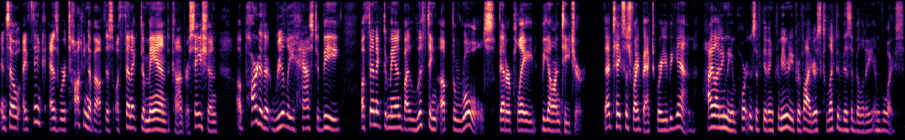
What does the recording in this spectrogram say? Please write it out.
And so I think as we're talking about this authentic demand conversation, a part of it really has to be authentic demand by lifting up the roles that are played beyond teacher. That takes us right back to where you began, highlighting the importance of giving community providers collective visibility and voice.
